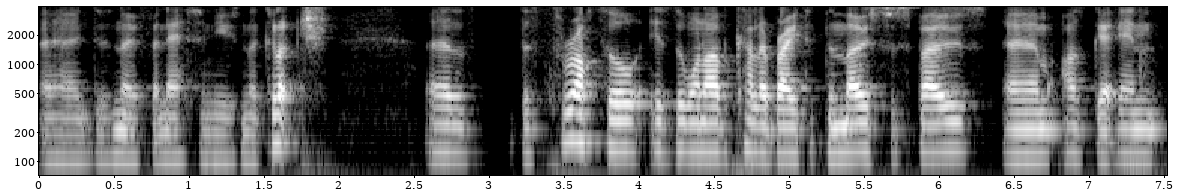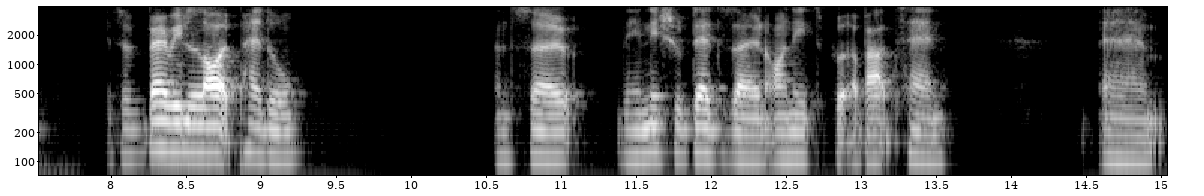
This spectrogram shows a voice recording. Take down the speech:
Uh, there's no finesse in using the clutch. Uh, the throttle is the one I've calibrated the most, I suppose. Um, I was getting, it's a very light pedal. And so the initial dead zone, I need to put about 10. Um,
